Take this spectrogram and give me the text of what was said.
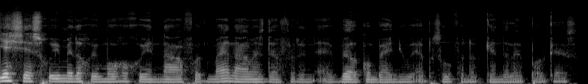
Yes, yes, goedemiddag, goedemorgen, goedenavond. Mijn naam is Deveren en welkom bij een nieuwe episode van de Candlelight Podcast.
